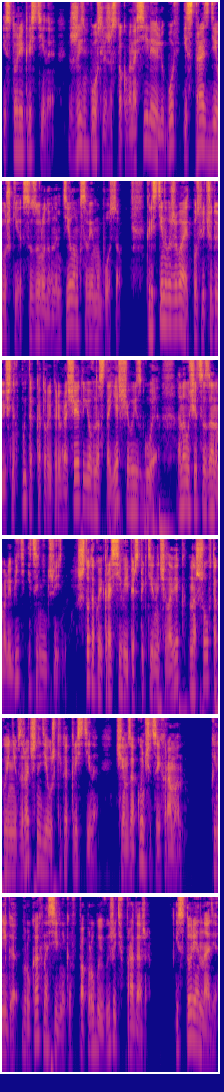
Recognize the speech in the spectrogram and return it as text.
История Кристины. Жизнь после жестокого насилия, любовь и страсть девушки с изуродованным телом к своему боссу. Кристина выживает после чудовищных пыток, которые превращают ее в настоящего изгоя. Она учится заново любить и ценить жизнь. Что такой красивый и перспективный человек нашел в такой невзрачной девушке, как Кристина? Чем закончится их роман? Книга «В руках насильников. Попробуй выжить в продаже». История Нади.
